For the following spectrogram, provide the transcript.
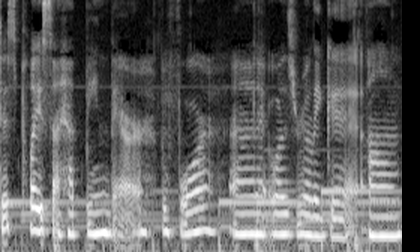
This place I had been there before and it was really good、um,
